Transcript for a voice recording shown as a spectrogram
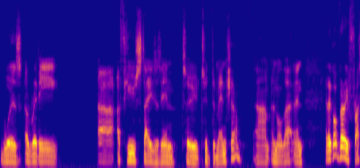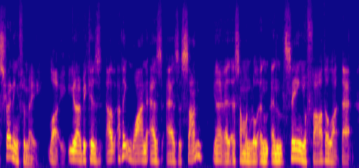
was already uh, a few stages in to to dementia um, and all that, and and it got very frustrating for me. Like you know, because I, I think one as as a son, you know, as, as someone real- and and seeing your father like that.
